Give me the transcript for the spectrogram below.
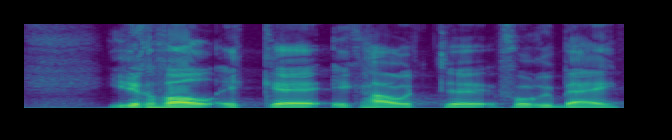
In ieder geval, ik, uh, ik hou het voor u bij.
